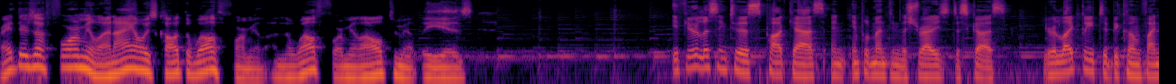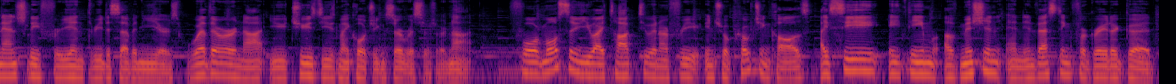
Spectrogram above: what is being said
right? There's a formula, and I always call it the wealth formula. And the wealth formula ultimately is if you're listening to this podcast and implementing the strategies discussed, you're likely to become financially free in three to seven years, whether or not you choose to use my coaching services or not. For most of you I talk to in our free intro coaching calls, I see a theme of mission and investing for greater good.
